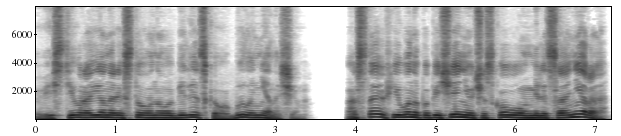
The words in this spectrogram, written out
Вести в район арестованного Белецкого было не на чем. Оставив его на попечение участкового милиционера,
